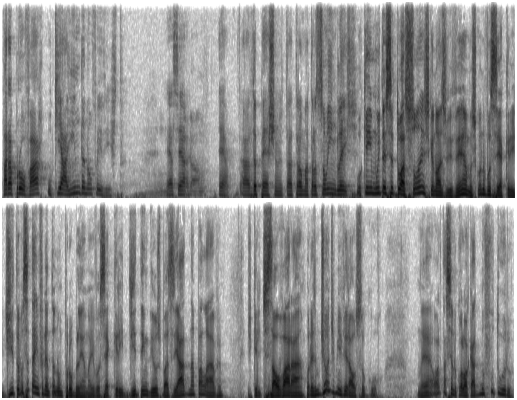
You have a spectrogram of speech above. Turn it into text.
para provar o que ainda não foi visto. Essa é a, é, a The Passion, uma tradução em inglês. Porque em muitas situações que nós vivemos, quando você acredita, você está enfrentando um problema e você acredita em Deus baseado na palavra, de que Ele te salvará. Por exemplo, de onde me virá o socorro? Né? Ela está sendo colocado no futuro.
